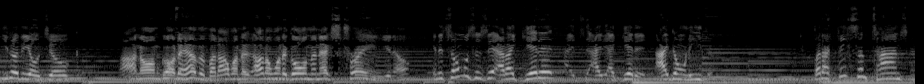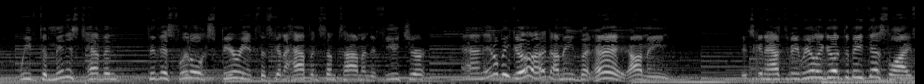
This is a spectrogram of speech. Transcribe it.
you know the old joke. I know I'm going to heaven, but I want to. I don't want to go on the next train. You know, and it's almost as if, and I get it. I, I, I get it. I don't either. But I think sometimes we've diminished heaven to this little experience that's going to happen sometime in the future, and it'll be good. I mean, but hey, I mean, it's going to have to be really good to beat this life.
